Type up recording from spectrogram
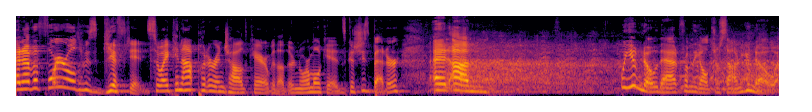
and I have a four year old who's gifted, so I cannot put her in childcare with other normal kids because she's better. And, um, well, you know that from the ultrasound, you know.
